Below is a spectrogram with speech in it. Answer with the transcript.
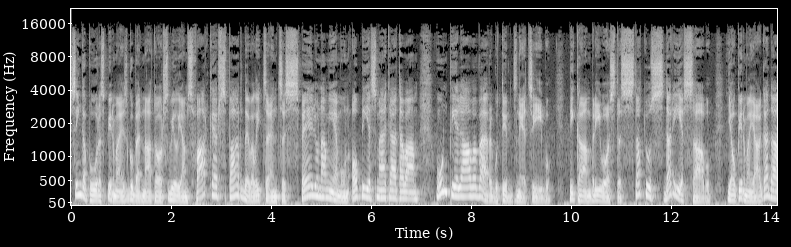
Singapūras pirmais gubernators Viljams Fārkers pārdeva licences spēļu namiem un opijas mēķētavām un pieļāva vergu tirdzniecību. Tikām brīvostas status darīja savu. Jau pirmajā gadā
